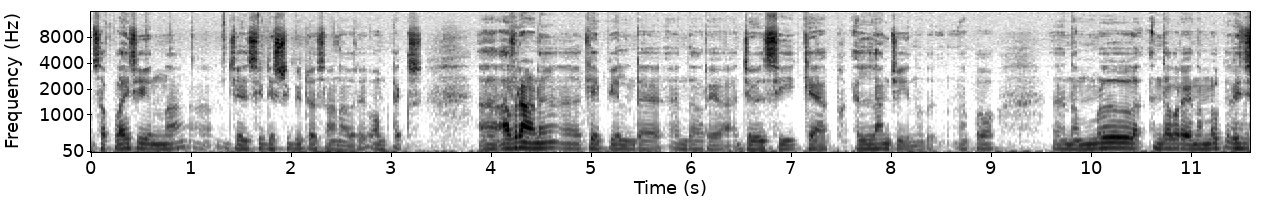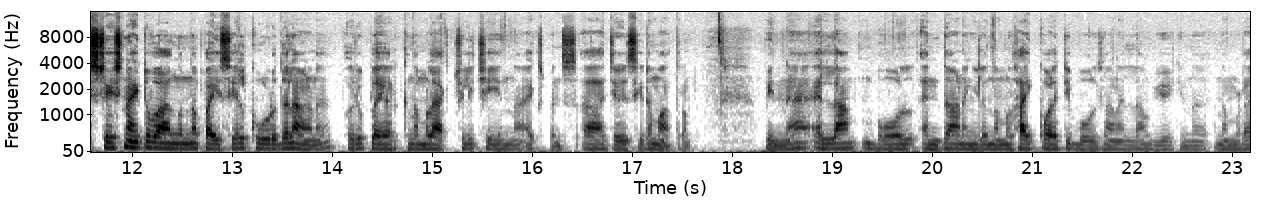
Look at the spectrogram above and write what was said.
സപ്ലൈ ചെയ്യുന്ന ജേഴ്സി ഡിസ്ട്രിബ്യൂട്ടേഴ്സാണ് അവർ ഓംടെക്സ് അവരാണ് കെ പി എല്ലിന്റെ എന്താ പറയുക ജേഴ്സി ക്യാപ്പ് എല്ലാം ചെയ്യുന്നത്. അപ്പോൾ നമ്മൾ എന്താ പറയുക നമ്മൾ രജിസ്ട്രേഷനായിട്ട് വാങ്ങുന്ന പൈസയിൽ കൂടുതലാണ് ഒരു പ്ലെയർക്ക് നമ്മൾ ആക്ച്വലി ചെയ്യുന്ന എക്സ്പെൻസ് ആ ജേഴ്സിയുടെ മാത്രം. പിന്നെ എല്ലാം ബോൾ എന്താണെങ്കിലും നമ്മൾ ഹൈ ക്വാളിറ്റി ബോൾസ് ആണ് എല്ലാം ഉപയോഗിക്കുന്നത്. നമ്മുടെ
